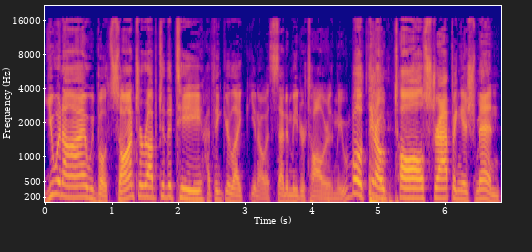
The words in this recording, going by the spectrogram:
You and I, we both saunter up to the tee. I think you're like, you know, a centimeter taller than me. We're both, you know, tall, strapping ish men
